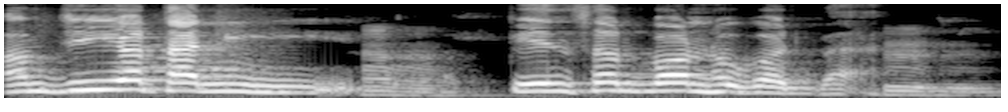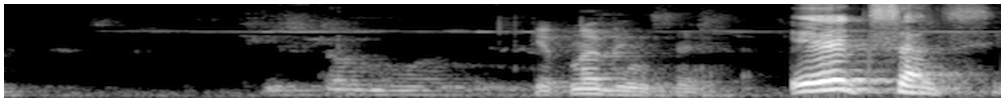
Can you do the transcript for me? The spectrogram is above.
हम जियो तानी हाँ हाँ। पेंशन बंद हो गई बा। हम्म, हम्म। कितना दिन से? एक साल से।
